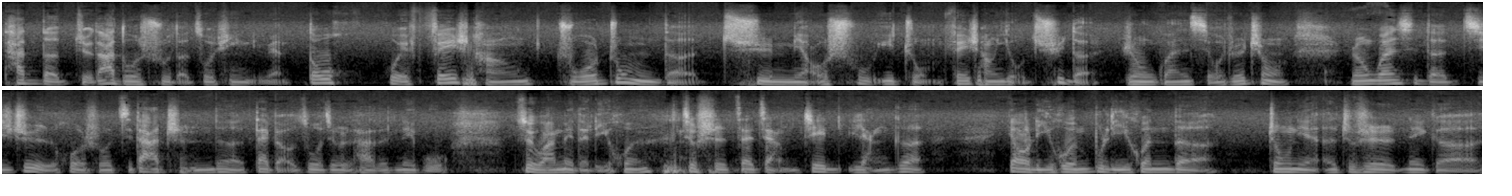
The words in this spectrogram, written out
他的绝大多数的作品里面都会非常着重的去描述一种非常有趣的人物关系。我觉得这种人物关系的极致或者说集大成的代表作就是他的那部《最完美的离婚》，就是在讲这两个要离婚不离婚的中年，呃，就是那个。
